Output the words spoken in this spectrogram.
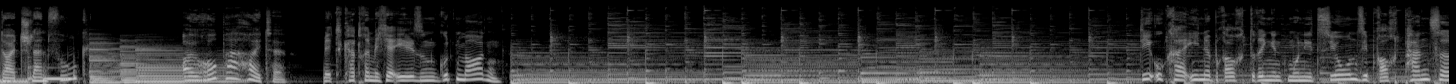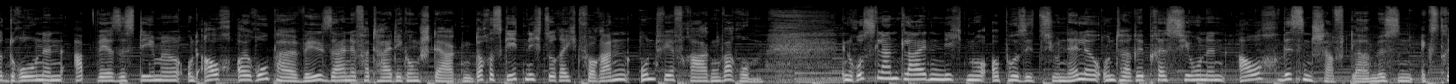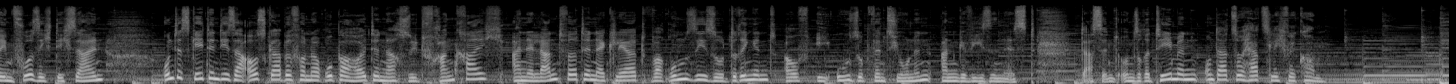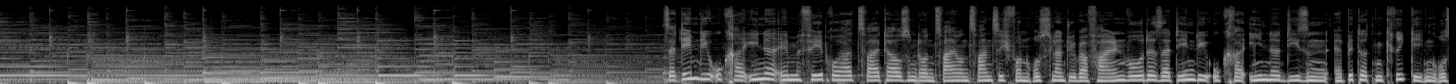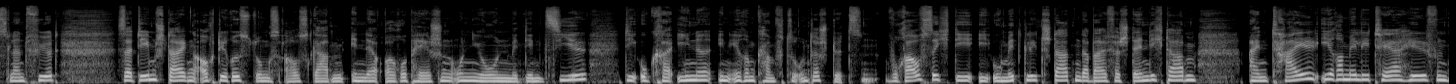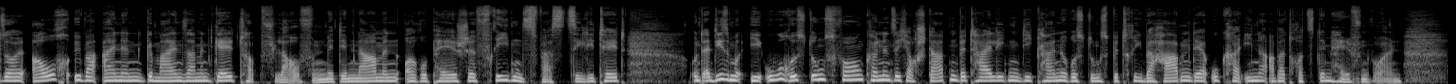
Deutschlandfunk Europa heute. Mit Katrin Michaelsen, guten Morgen. Die Ukraine braucht dringend Munition, sie braucht Panzer, Drohnen, Abwehrsysteme und auch Europa will seine Verteidigung stärken. Doch es geht nicht so recht voran und wir fragen warum. In Russland leiden nicht nur Oppositionelle unter Repressionen, auch Wissenschaftler müssen extrem vorsichtig sein. Und es geht in dieser Ausgabe von Europa heute nach Südfrankreich. Eine Landwirtin erklärt, warum sie so dringend auf EU-Subventionen angewiesen ist. Das sind unsere Themen und dazu herzlich willkommen. Seitdem die Ukraine im Februar 2022 von Russland überfallen wurde, seitdem die Ukraine diesen erbitterten Krieg gegen Russland führt, seitdem steigen auch die Rüstungsausgaben in der Europäischen Union mit dem Ziel, die Ukraine in ihrem Kampf zu unterstützen. Worauf sich die EU-Mitgliedstaaten dabei verständigt haben, ein Teil ihrer Militärhilfen soll auch über einen gemeinsamen Geldtopf laufen mit dem Namen Europäische Friedensfazilität und an diesem EU-Rüstungsfonds können sich auch Staaten beteiligen, die keine Rüstungsbetriebe haben, der Ukraine aber trotzdem helfen wollen.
